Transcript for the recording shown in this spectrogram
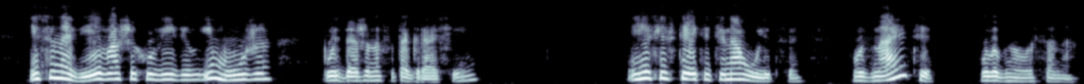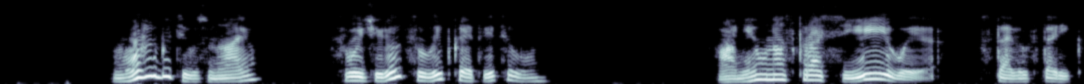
— И сыновей ваших увидел, и мужа, пусть даже на фотографии. — Если встретите на улице, узнаете? — улыбнулась она. — Может быть, и узнаю. Свой черед с улыбкой ответил он. — Они у нас красивые, — вставил старик.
